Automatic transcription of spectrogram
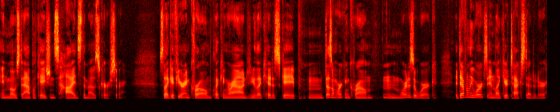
in most applications hides the mouse cursor. So like if you're in Chrome clicking around and you like hit escape, hmm, doesn't work in Chrome. Hmm, where does it work? It definitely works in like your text editor.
